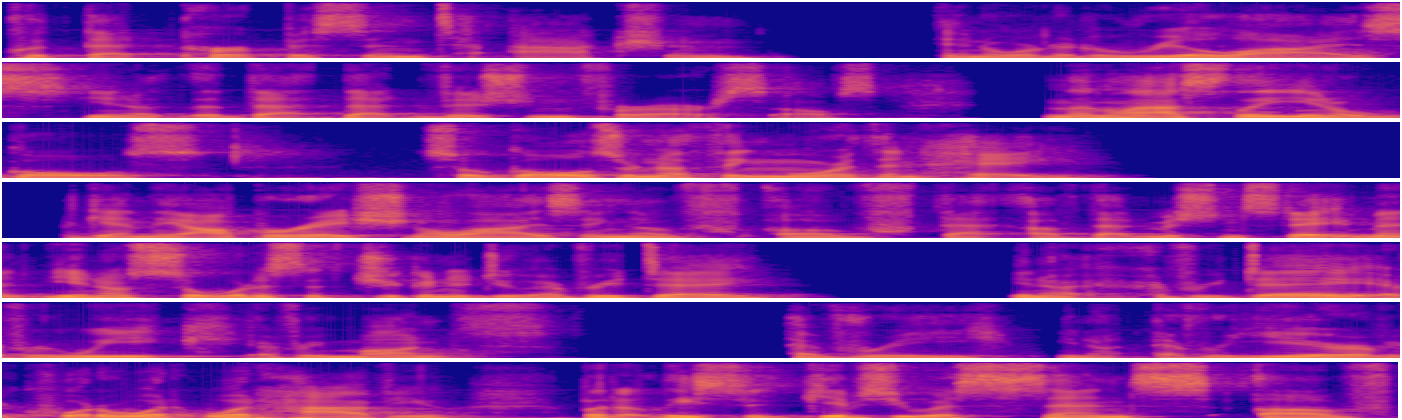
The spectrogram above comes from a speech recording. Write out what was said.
put that purpose into action in order to realize you know that that, that vision for ourselves. And then lastly you know goals. So goals are nothing more than hey again the operationalizing of of that of that mission statement. You know so what is it that you're going to do every day you know every day every week every month every you know every year every quarter what what have you. But at least it gives you a sense of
